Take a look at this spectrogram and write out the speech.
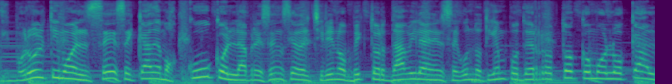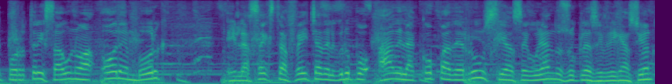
Y por último, el CSK de Moscú, con la presencia del chileno Víctor Dávila en el segundo tiempo, derrotó como local por 3 a 1 a Orenburg en la sexta fecha del Grupo A de la Copa de Rusia, asegurando su clasificación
